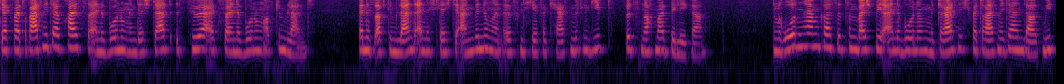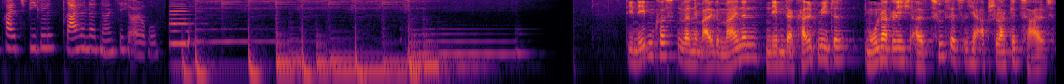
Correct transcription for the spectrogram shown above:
Der Quadratmeterpreis für eine Wohnung in der Stadt ist höher als für eine Wohnung auf dem Land. Wenn es auf dem Land eine schlechte Anbindung an öffentliche Verkehrsmittel gibt, wird es nochmal billiger. In Rosenheim kostet zum Beispiel eine Wohnung mit 30 Quadratmetern laut Mietpreisspiegel 390 Euro. Die Nebenkosten werden im Allgemeinen neben der Kaltmiete monatlich als zusätzlicher Abschlag gezahlt.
